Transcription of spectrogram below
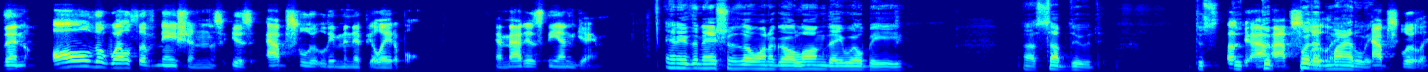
then all the wealth of nations is absolutely manipulatable. And that is the end game. And if the nations don't want to go along, they will be uh, subdued. Just uh, to, yeah, to absolutely. put it mildly. Absolutely.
